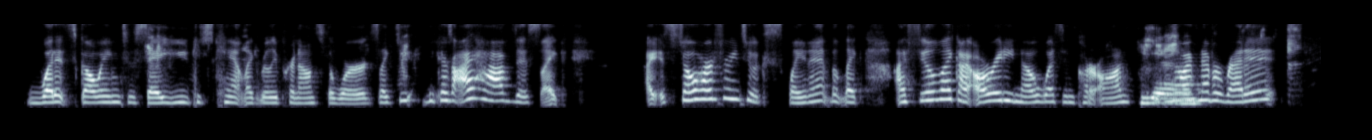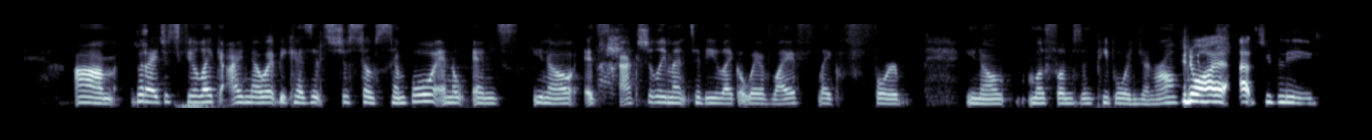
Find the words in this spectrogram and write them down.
what it's going to say? You just can't like really pronounce the words. Like do you, because I have this like I, it's so hard for me to explain it, but like I feel like I already know what's in Quran, even though I've never read it. Um, but I just feel like I know it because it's just so simple and and you know it's actually meant to be like a way of life, like for you know Muslims and people in general. You know, I actually believe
